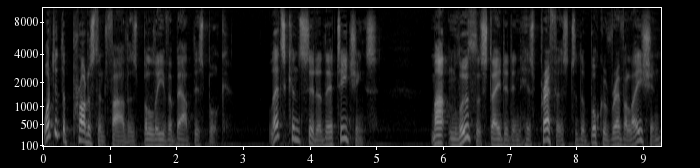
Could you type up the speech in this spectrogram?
What did the Protestant fathers believe about this book? Let's consider their teachings. Martin Luther stated in his preface to the book of Revelation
